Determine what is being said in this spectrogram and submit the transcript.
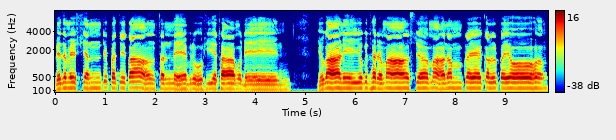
विधमिष्यन्त्युपचितांस्तन्मे ब्रूहि यथा मुदे युगानि युगधर्माश्च मानं प्रयकल्पयोः।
